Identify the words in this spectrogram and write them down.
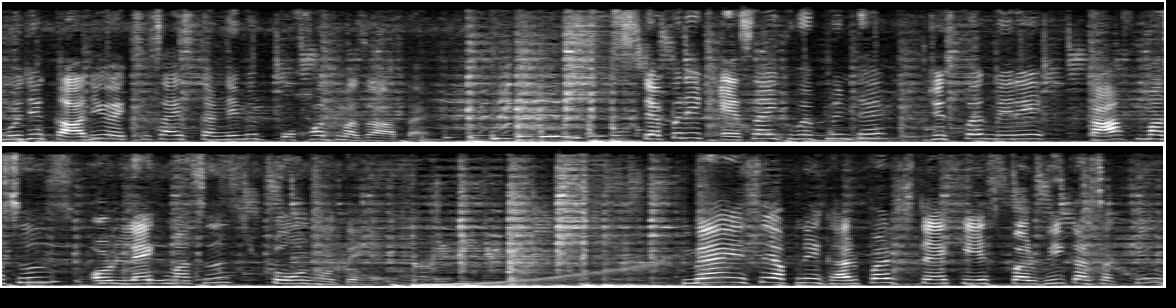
मुझे कार्डियो एक्सरसाइज करने में बहुत मज़ा आता है। स्टेपर एक ऐसा इक्विपमेंट है जिस पर मेरे काफ मसल्स और लेग मसल्स टोन होते हैं। मैं इसे अपने घर पर स्टे केस पर भी कर सकती हूँ।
